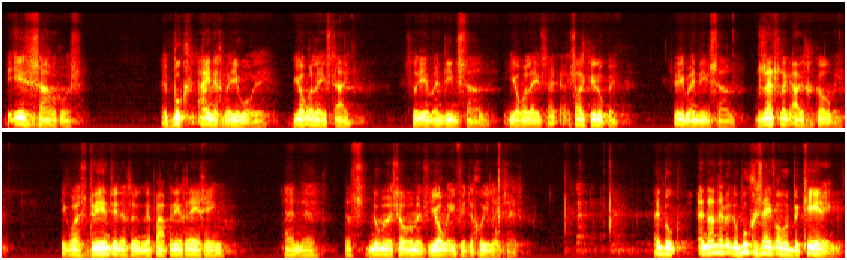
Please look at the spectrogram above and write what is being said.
De eerste samenkomst. Het boek eindigt met die woorden. Op jonge leeftijd zul je in mijn dienst staan. jonge leeftijd zal ik je roepen. Zul je in mijn dienst staan. Letterlijk uitgekomen. Ik was 23 toen ik naar Papua ging. En uh, dat noemen we sommige mensen jong. Ik vind het een goede leeftijd. Het boek. En dan heb ik een boek geschreven over bekering.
